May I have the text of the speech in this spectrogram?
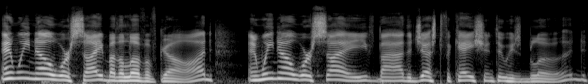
and we know we're saved by the love of God, and we know we're saved by the justification through His blood.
